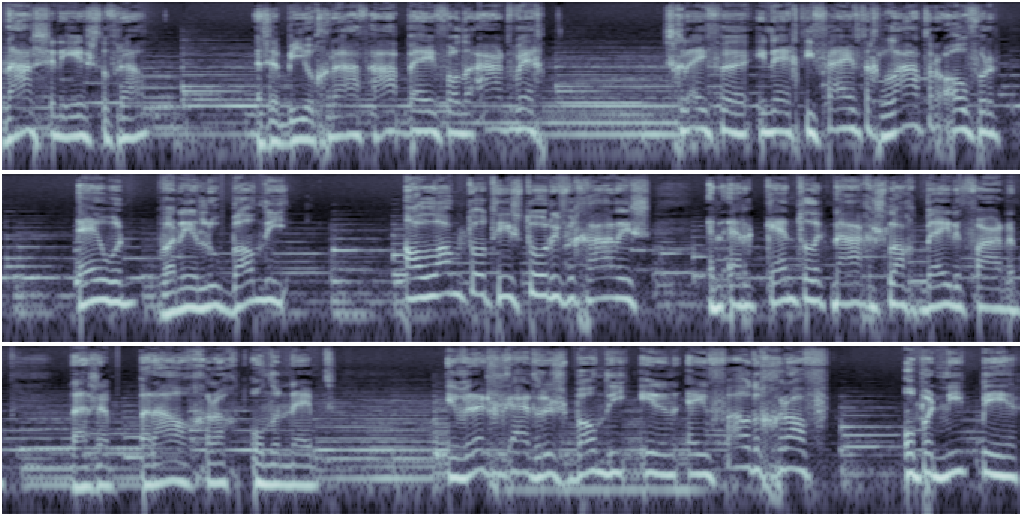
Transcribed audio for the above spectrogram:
naast zijn eerste vrouw. En zijn biograaf H.P. van der Aardweg schreef eh, in 1950 later over eeuwen... wanneer Lou Bandy al lang tot historie vergaan is... en erkentelijk nageslacht bedevaarden naar zijn praalgracht onderneemt. In werkelijkheid rust Bandy in een eenvoudig graf op een niet meer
